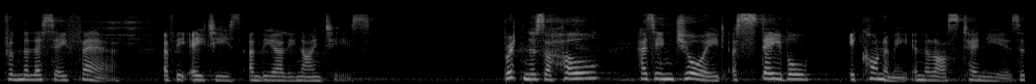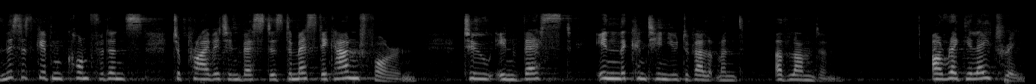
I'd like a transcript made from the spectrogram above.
from the laissez faire of the 80s and the early 90s. Britain as a whole has enjoyed a stable economy in the last 10 years, and this has given confidence to private investors, domestic and foreign, to invest in the continued development of London. Our regulatory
